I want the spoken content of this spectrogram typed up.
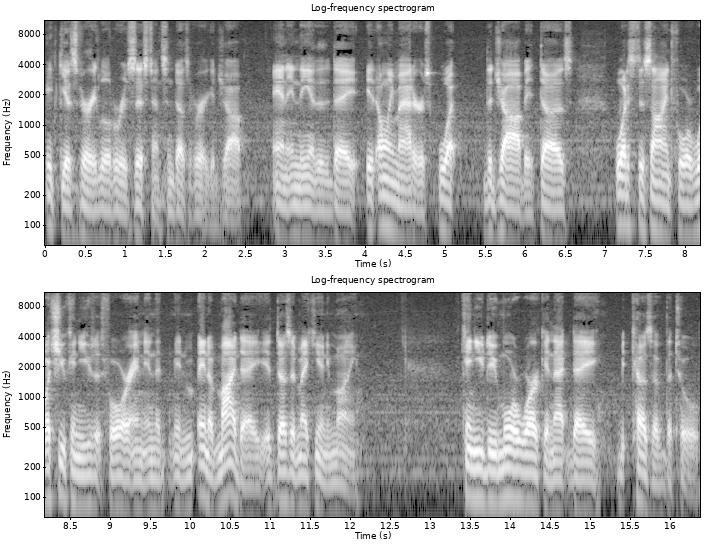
it gives very little resistance and does a very good job and in the end of the day it only matters what the job it does what it's designed for what you can use it for. And in the in, in of my day it doesn't make you any money. Can you do more work in that day because of the tool?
